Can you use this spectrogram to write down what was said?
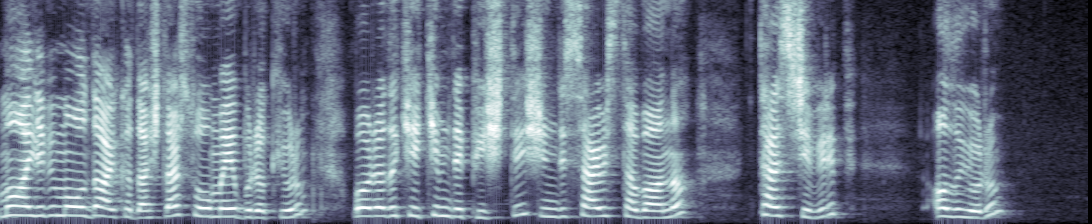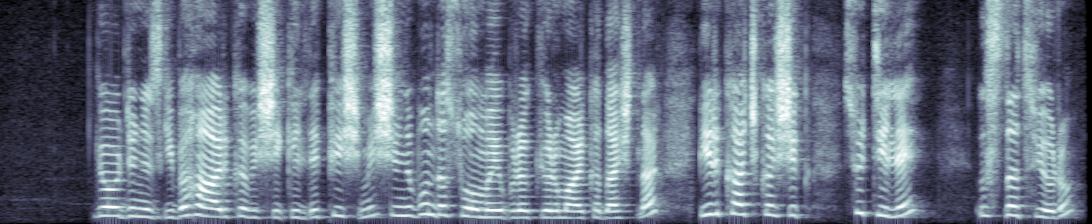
Muhallebim oldu arkadaşlar. Soğumaya bırakıyorum. Bu arada kekim de pişti. Şimdi servis tabağına ters çevirip alıyorum. Gördüğünüz gibi harika bir şekilde pişmiş. Şimdi bunu da soğumaya bırakıyorum arkadaşlar. Birkaç kaşık süt ile ıslatıyorum.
